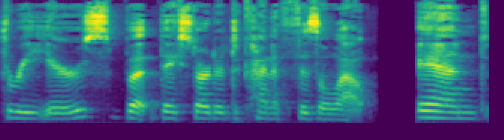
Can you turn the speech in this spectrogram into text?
three years, but they started to kind of fizzle out. And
